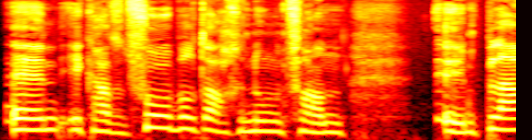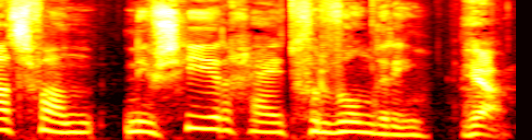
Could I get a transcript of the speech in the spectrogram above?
En ik had het voorbeeld al genoemd van in plaats van nieuwsgierigheid, verwondering. Ja.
